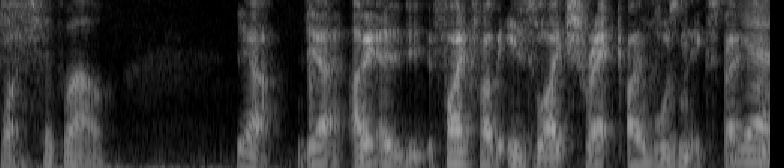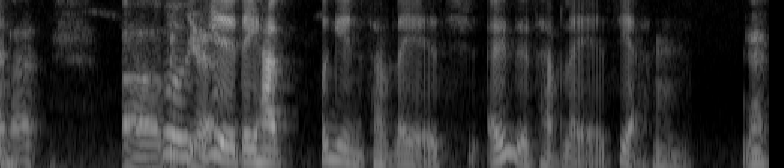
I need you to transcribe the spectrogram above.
watch as well. Yeah, yeah. I, uh, Fight Club is like Shrek. I wasn't expecting Yeah. that. Uh, Well, yeah, you know, they have onions have layers, ogres have layers. Yeah, yeah,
